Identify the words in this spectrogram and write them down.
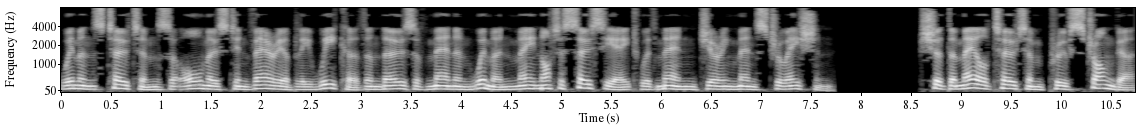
women's totems are almost invariably weaker than those of men, and women may not associate with men during menstruation. Should the male totem prove stronger,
